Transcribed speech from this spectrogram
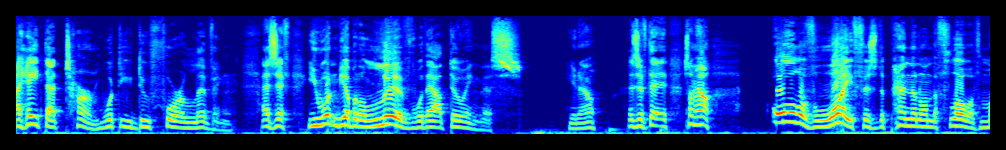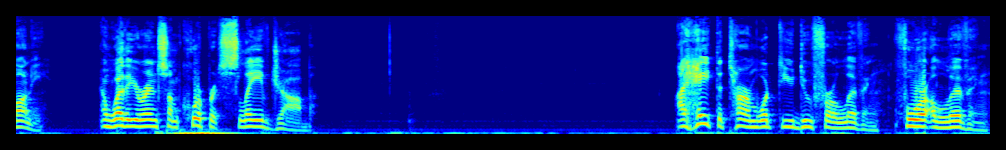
I hate that term. What do you do for a living? As if you wouldn't be able to live without doing this. You know? As if they, somehow all of life is dependent on the flow of money and whether you're in some corporate slave job. I hate the term, what do you do for a living? For a living.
